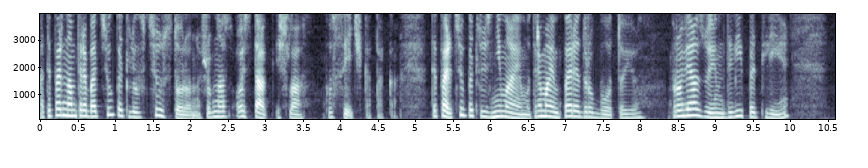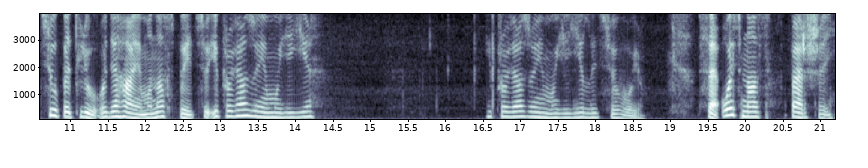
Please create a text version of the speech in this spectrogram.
А тепер нам треба цю петлю в цю сторону, щоб у нас ось так ішла косичка така. Тепер цю петлю знімаємо, тримаємо перед роботою, пров'язуємо дві петлі, цю петлю одягаємо на спицю і пров'язуємо її і пров'язуємо її лицьовою. Все, ось в нас перший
